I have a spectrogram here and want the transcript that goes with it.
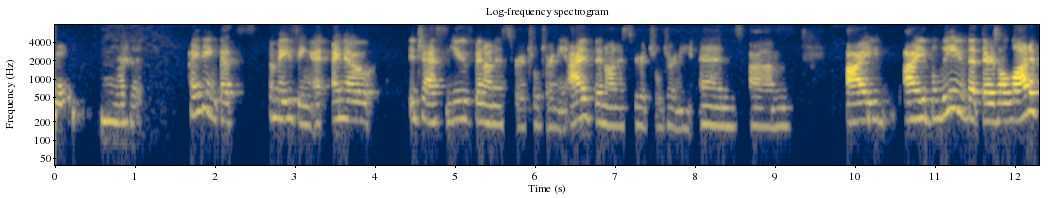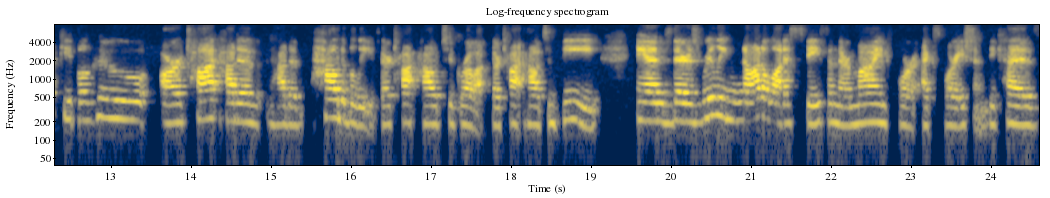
i love it i think that's amazing I, I know Jess, you've been on a spiritual journey. I've been on a spiritual journey, and um, I I believe that there's a lot of people who are taught how to how to how to believe. They're taught how to grow up. They're taught how to be, and there's really not a lot of space in their mind for exploration because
